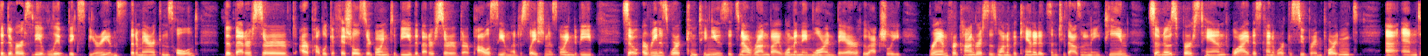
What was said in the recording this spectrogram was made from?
the diversity of lived experience that Americans hold, the better served our public officials are going to be, the better served our policy and legislation is going to be. So Arena's work continues. It's now run by a woman named Lauren Baer, who actually ran for Congress as one of the candidates in 2018, so knows firsthand why this kind of work is super important. Uh, and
